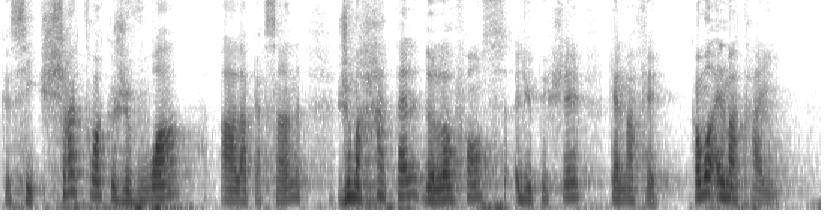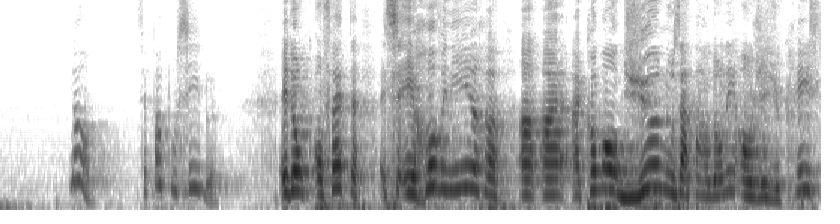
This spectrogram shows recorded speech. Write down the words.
que si chaque fois que je vois la personne, je me rappelle de l'offense et du péché qu'elle m'a fait? Comment elle m'a trahi? Non, c'est pas possible. Et donc, en fait, c'est revenir à, comment Dieu nous a pardonné en Jésus-Christ.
